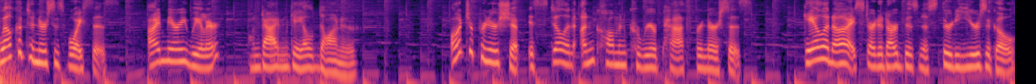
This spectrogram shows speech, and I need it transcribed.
Welcome to Nurses Voices. I'm Mary Wheeler. And I'm Gail Donner. Entrepreneurship is still an uncommon career path for nurses. Gail and I started our business 30 years ago,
